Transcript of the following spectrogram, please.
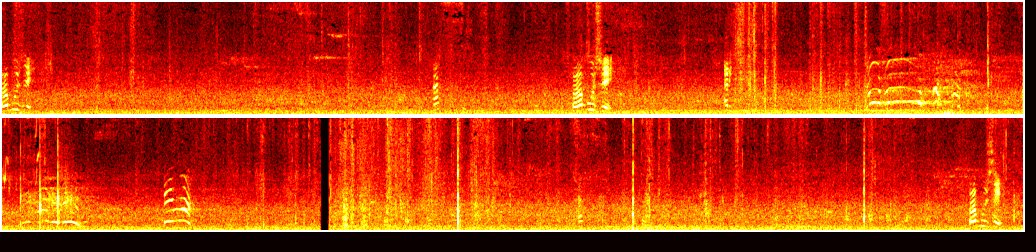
Pas bouger. Assis. Pas bouger. Allez. Pas bouger.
